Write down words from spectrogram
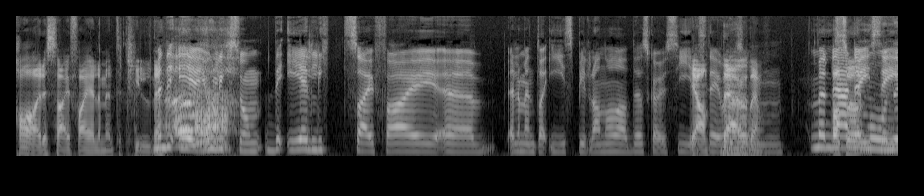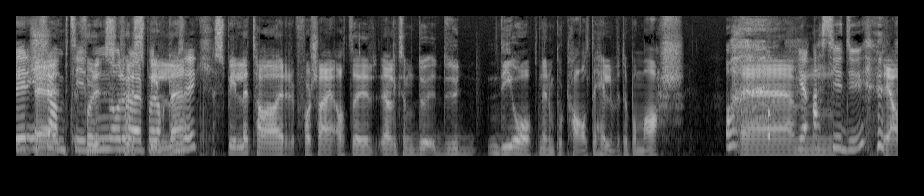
harde sci-fi-elementer til det. Men det er jo liksom Det er litt sci-fi-elementer i spillene òg, da. Det skal jo sies. Ja, det er jo, det er jo liksom, Men det er Altså, demoner i eh, framtiden når du hører på rockemusikk. Spillet tar for seg at det, ja, liksom, du, du, de åpner en portal til helvete på Mars. Em, Ja, as you do. ja.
